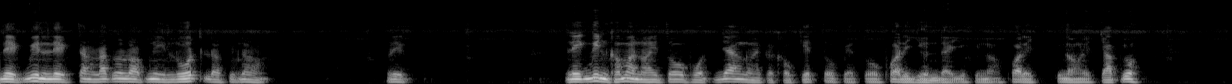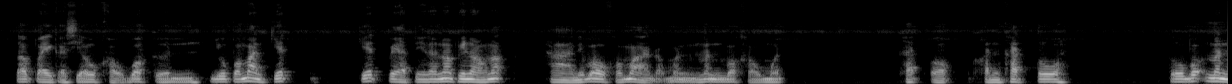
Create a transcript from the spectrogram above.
เลขวินเหลขตั้งรักรอบนี้รุดแล้วพี่น้อง เลขเลขวิ่นเขามาหน่อยโตผดย่างหน่อยกับเขาเก็ตโตแปดโตพ่อได้ยืนได้อยู่พี่น้องพ่อได้พี่น้องได้จับอยู่ต่อไปกับเสียวเขาบ่เกิน อยู่ประมาณเก็ตเก็ตแปดนี่แล้วเนาะพี่น้องเนาะหานี่บ่เขามาดอกมันมันบ่เขาหมด คัดออกคันคัดโตโตบ่มัน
